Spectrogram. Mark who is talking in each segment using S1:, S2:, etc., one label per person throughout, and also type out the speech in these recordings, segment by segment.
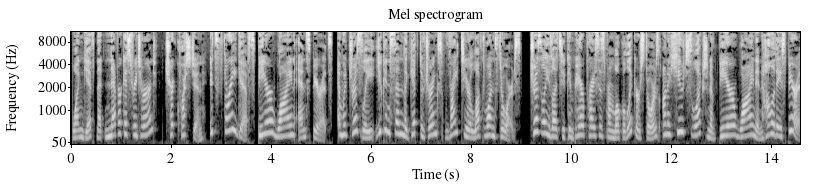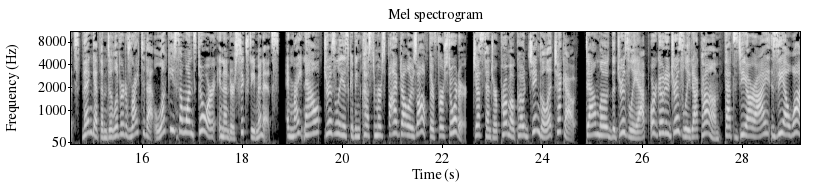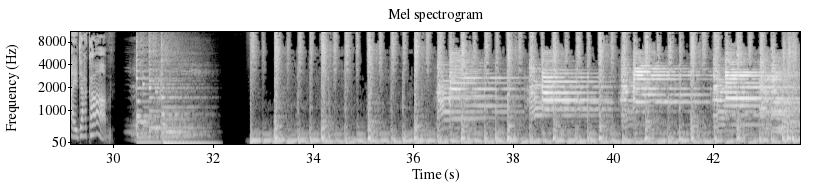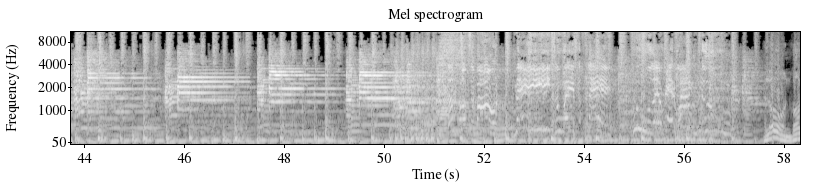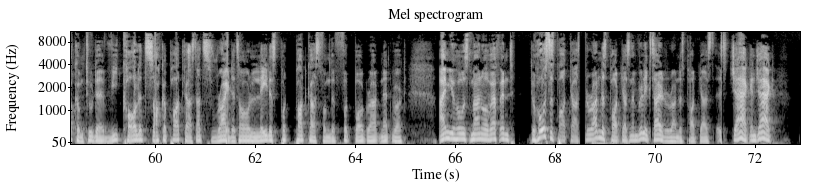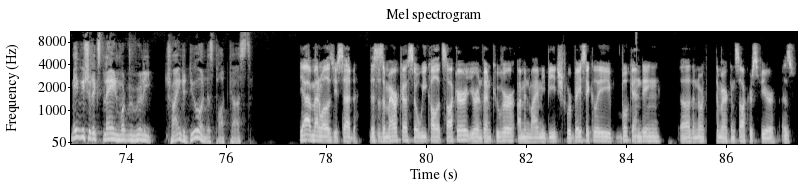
S1: One gift that never gets returned? Trick question. It's three gifts beer, wine, and spirits. And with Drizzly, you can send the gift of drinks right to your loved one's doors. Drizzly lets you compare prices from local liquor stores on a huge selection of beer, wine, and holiday spirits, then get them delivered right to that lucky someone's door in under 60 minutes. And right now, Drizzly is giving customers $5 off their first order. Just enter promo code JINGLE at checkout. Download the Drizzly app or go to drizzly.com. That's D R I Z L Y.com.
S2: welcome to the We Call It Soccer podcast. That's right, it's our latest pod- podcast from the Futbolgrad Network. I'm your host Manuel Veth, and to host this podcast, to run this podcast, and I'm really excited to run this podcast, is Jack. And Jack, maybe you should explain what we're really trying to do on this podcast.
S3: Yeah, Manuel, as you said, this is America, so we call it soccer. You're in Vancouver. I'm in Miami Beach. We're basically bookending uh, the North American soccer sphere as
